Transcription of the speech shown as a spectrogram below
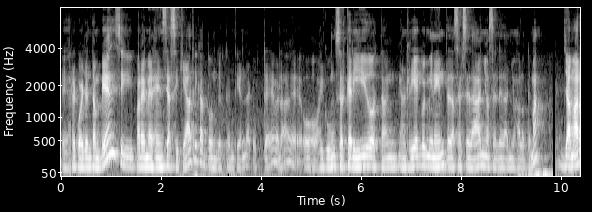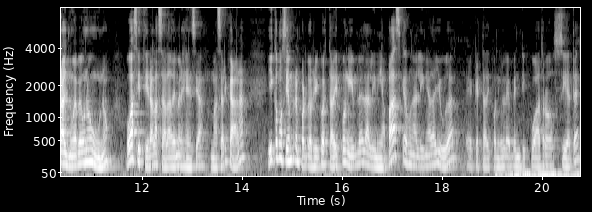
Eh, recuerden también si para emergencias psiquiátricas donde usted entienda que usted ¿verdad? Eh, o algún ser querido están en riesgo inminente de hacerse daño, hacerle daños a los demás, llamar al 911 o asistir a la sala de emergencias más cercana. Y como siempre en Puerto Rico está disponible la línea Paz, que es una línea de ayuda eh, que está disponible 24/7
